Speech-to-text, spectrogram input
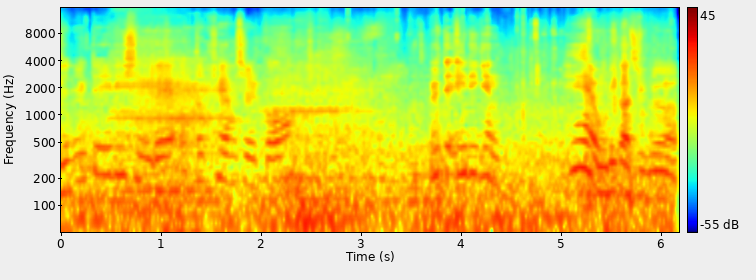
이제 1대1이신데 어떻게 하실 거? 1대1이긴 해 우리가 지금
